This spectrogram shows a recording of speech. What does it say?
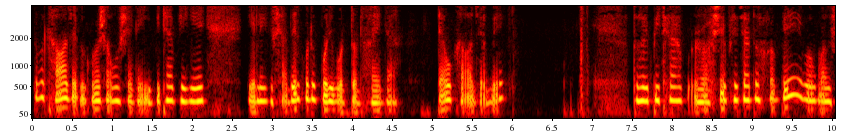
তবে খাওয়া যাবে, কোনো সমস্যা নেই। পিঠা ভেঙে গেলে স্বাদের কোনো পরিবর্তন হয় না, এটাও খাওয়া যাবে। তো ওই পিঠা রসে ভেজানো হবে এবং মাংস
